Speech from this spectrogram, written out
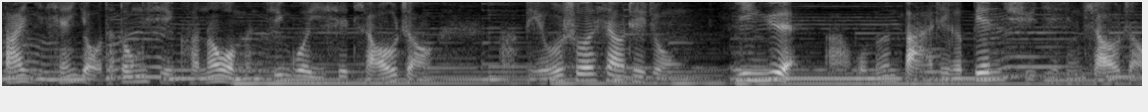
把以前有的东西，可能我们经过一些调整啊，比如说像这种音乐啊，我们把这个编曲进行调整，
